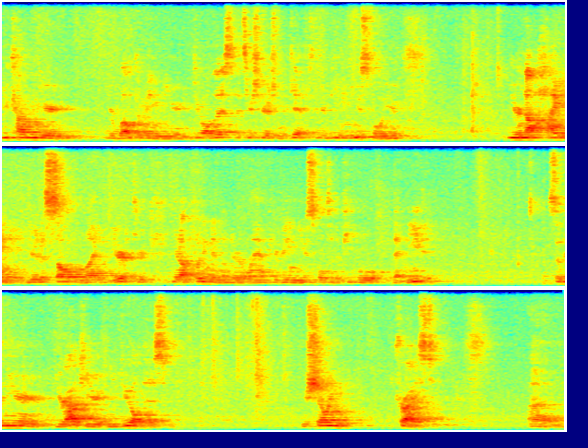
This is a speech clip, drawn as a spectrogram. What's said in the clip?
you come and you're you're welcoming. You do all this. It's your spiritual gift. You're being useful. You you're not hiding it. You're the salt and light of the earth. You're you're not putting it under a lamp. You're being useful to the people that need it. So then you're you're out here and you do all this. You're showing Christ. Um,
